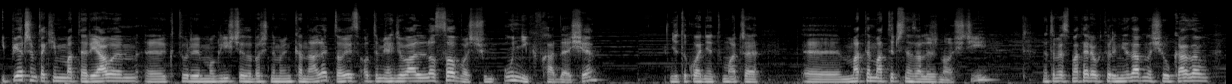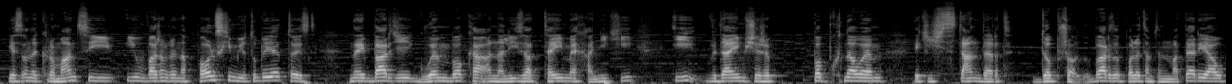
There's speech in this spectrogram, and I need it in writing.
I pierwszym takim materiałem, y, który mogliście zobaczyć na moim kanale, to jest o tym, jak działa losowość, czyli unik w Hadesie, gdzie dokładnie tłumaczę y, matematyczne zależności. Natomiast materiał, który niedawno się ukazał, jest o nekromancji i uważam, że na polskim YouTubie to jest najbardziej głęboka analiza tej mechaniki i wydaje mi się, że popchnąłem jakiś standard do przodu. Bardzo polecam ten materiał,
